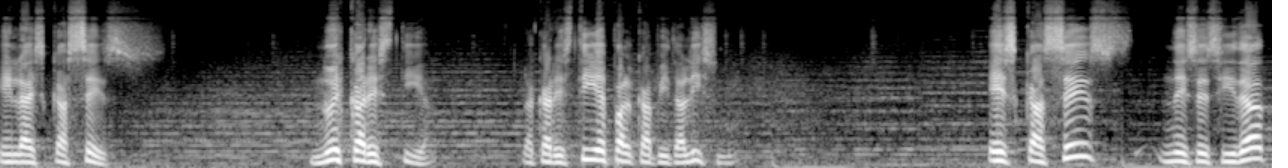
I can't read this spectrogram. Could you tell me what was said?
en la escasez. No es carestía, la carestía es para el capitalismo. Escasez, necesidad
